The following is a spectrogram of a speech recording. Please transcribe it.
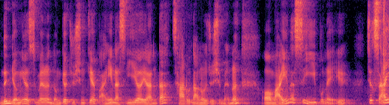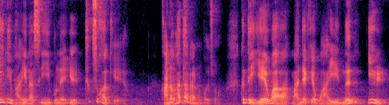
는 0이었으면은 넘겨주신 게 마이너스 2여야 한다. 4로 나눠주시면은 어, 마이너스 2분의 1. 즉 사인이 마이너스 2분의 1 특수각이에요. 가능하다라는 거죠. 근데 얘와 만약에 y는 1,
